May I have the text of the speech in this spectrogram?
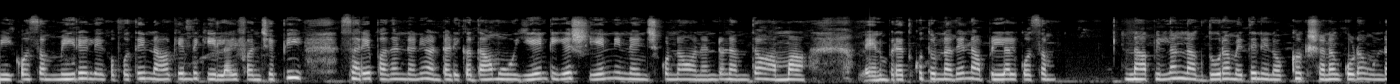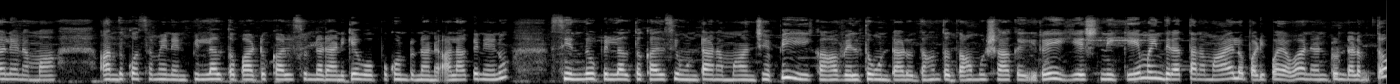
మీకోసం మీరే లేకపోతే నాకెందుకు ఈ లైఫ్ అని చెప్పి సరే పదండి అని అంటాడు. ఇక దాము ఏంటి యష్? ఏం నిర్ణయించుకున్నావు? అని అంటుండడంతో అమ్మ నేను బ్రతుకుతున్నదే నా పిల్లల కోసం. నా పిల్లలు నాకు దూరం అయితే నేను ఒక్క క్షణం కూడా ఉండలేనమ్మా. అందుకోసమే నేను పిల్లలతో పాటు కలిసి ఉండడానికే ఒప్పుకుంటున్నాను. అలాగే నేను సింధు పిల్లలతో కలిసి ఉంటానమ్మా అని చెప్పి ఇక వెళ్తూ ఉంటాడు. దాంతో దాము షాక్ అయ్యి రే యష్ నీకేమైందిరా? తన మాయలో పడిపోయావా? అని అంటుండడంతో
